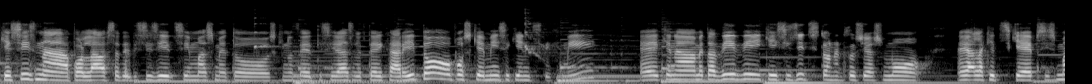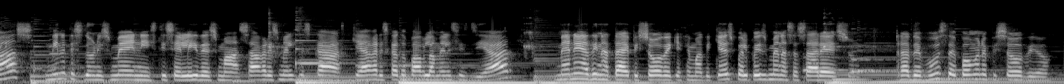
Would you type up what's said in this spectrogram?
και εσείς να απολαύσατε τη συζήτησή μας με το σκηνοθέτη της σειράς Λευτέρη Χαρίτο, όπως και εμείς εκείνη τη στιγμή, ε, και να μεταδίδει και η συζήτηση τον ενθουσιασμό ε, αλλά και τις σκέψεις μας. Μείνετε συντονισμένοι στις σελίδες μας Άγρες Μέλισσες Cast και Άγρες Κάτω Παύλα Μέλισσες GR με νέα δυνατά επεισόδια και θεματικές που ελπίζουμε να σας αρέσουν. Ραντεβού στο επόμενο επεισόδιο.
